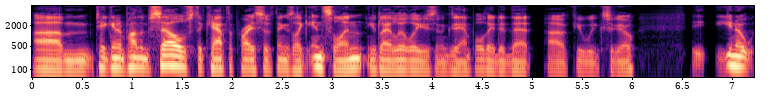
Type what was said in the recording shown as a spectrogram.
um, taking it upon themselves to cap the price of things like insulin. Eli Lilly is an example; they did that uh, a few weeks ago. You know,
